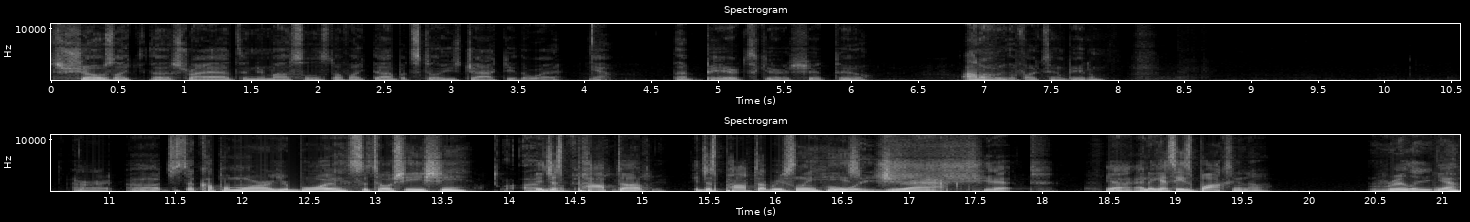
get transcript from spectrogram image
shows like the striads and your muscle and stuff like that, but still he's jacked either way. Yeah. That beard scares shit too. I don't know who the fuck's gonna beat him. All right, uh, just a couple more. Your boy Satoshi Ishii. I it just popped up. It just popped up recently. He's Holy jacked. shit. Yeah, and I guess he's boxing now. Really? Yeah.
